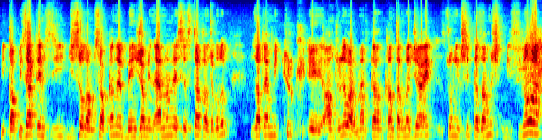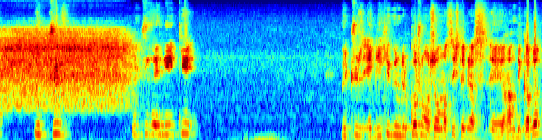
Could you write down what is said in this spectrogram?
bir tapizar temsilcisi olan bu safkanda Benjamin Hernandez'e start alacak olup zaten bir Türk e, antrenörü var. Mert Kantarmacı'ya ait son yarışını kazanmış bir isim ama 300 352 352 gündür koşmamış olması işte biraz e, handikapı.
